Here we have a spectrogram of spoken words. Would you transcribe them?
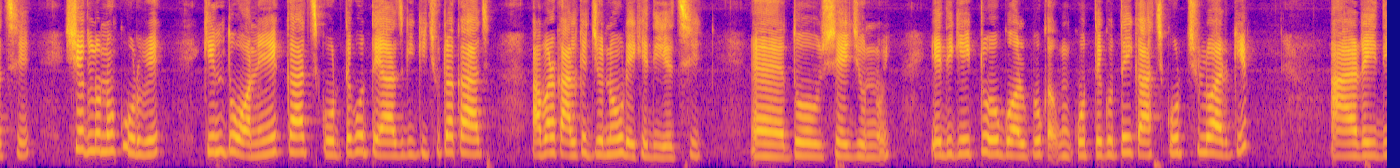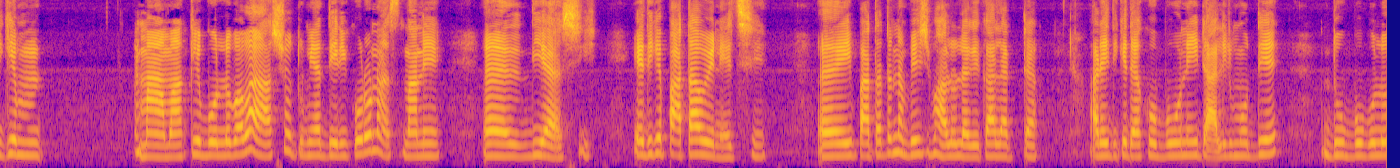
আছে সেগুলোনও করবে। কিন্তু অনেক কাজ করতে করতে আজকে কিছুটা কাজ আবার কালকের জন্যও রেখে দিয়েছে তো সেই জন্যই। এদিকে একটু গল্প করতে করতেই কাজ করছিল আর কি। আর এইদিকে মা আমাকে বলল, বাবা, আসো, তুমি আর দেরি করো না, স্নানে দিয়ে আসি। এদিকে পাতাও এনেছে। এই পাতাটা না বেশ ভালো লাগে কালারটা। আর এদিকে দেখো বোন এই ডালির মধ্যে দুব্বগুলো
